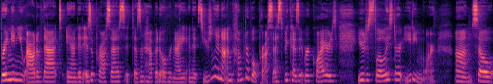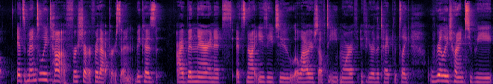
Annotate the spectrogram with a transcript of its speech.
bringing you out of that. And it is a process, it doesn't happen overnight, and it's usually an uncomfortable process because it requires you to slowly start eating more. Um, so it's mentally tough for sure for that person because I've been there and it's it's not easy to allow yourself to eat more if, if you're the type that's like really trying to be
